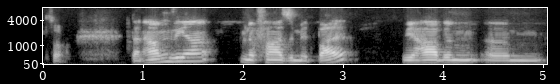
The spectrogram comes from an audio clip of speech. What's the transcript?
So, dann haben wir eine Phase mit Ball. Wir haben, ähm,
